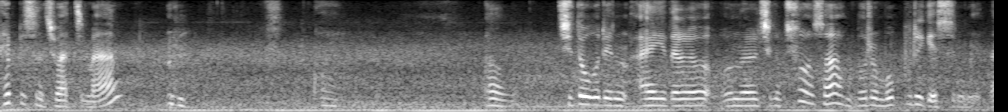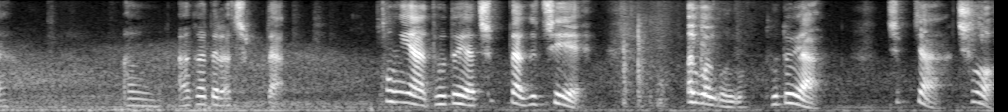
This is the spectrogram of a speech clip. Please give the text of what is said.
햇빛은 좋았지만 어, 어, 지도 그린 아이들 오늘 지금 추워서 물을 못 뿌리겠습니다. 어, 아가들아 춥다. 콩이야 도도야 춥다. 그치? 아이고 아이고 아이고. 도도야 춥자? 추워?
